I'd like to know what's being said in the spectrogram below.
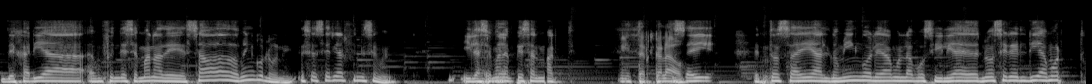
dejaría un fin de semana de sábado, domingo, lunes. Ese sería el fin de semana. Y la semana Ya. empieza el martes. Intercalado. Entonces ahí, entonces ahí al domingo le damos la posibilidad de no ser el día muerto.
